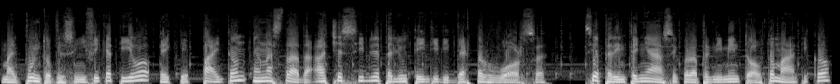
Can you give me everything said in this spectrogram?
Ma il punto più significativo è che Python è una strada accessibile per gli utenti di Vectorworks, sia per impegnarsi con l'apprendimento automatico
